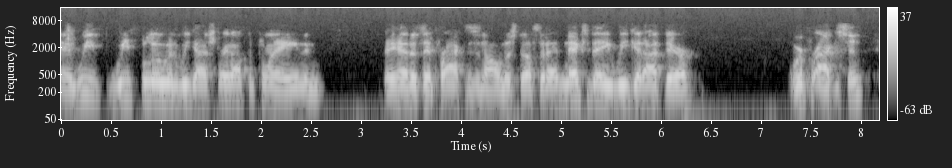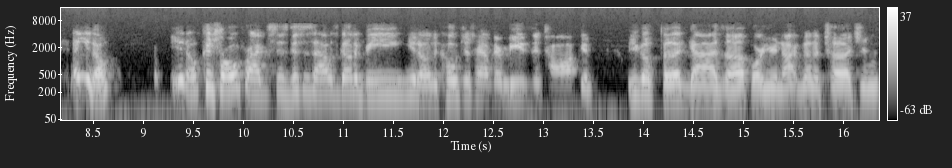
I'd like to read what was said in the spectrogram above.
and we we flew and we got straight off the plane, and they had us at practice and all this stuff. So that next day we get out there, we're practicing, and you know, you know, control practices. This is how it's gonna be. You know, the coaches have their meetings and talk, and you're gonna thud guys up, or you're not gonna touch, and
